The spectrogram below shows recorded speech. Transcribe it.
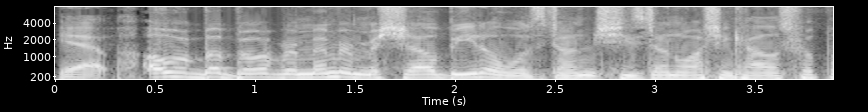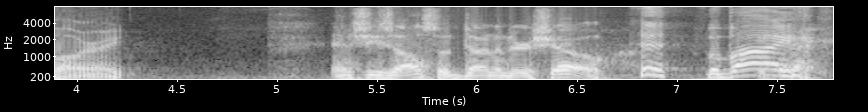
Yeah. Oh, but, but remember, Michelle Beadle was done. She's done watching college football, right? And she's also done at her show. Bye bye.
